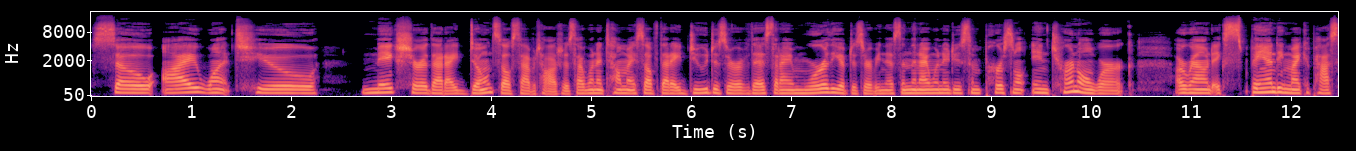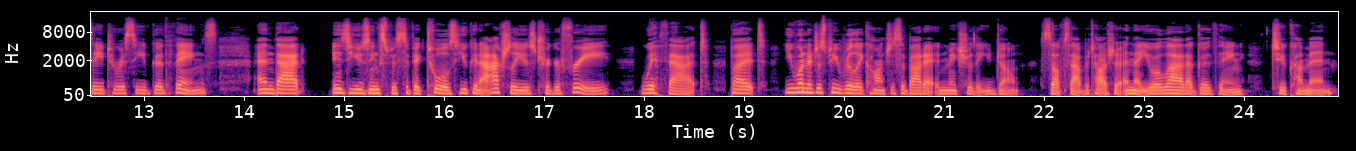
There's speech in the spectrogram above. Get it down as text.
So I want to make sure that I don't self sabotage this. I want to tell myself that I do deserve this, that I am worthy of deserving this. And then I want to do some personal internal work around expanding my capacity to receive good things. And that is using specific tools. You can actually use trigger free with that, but you want to just be really conscious about it and make sure that you don't self sabotage it and that you allow that good thing to come in.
